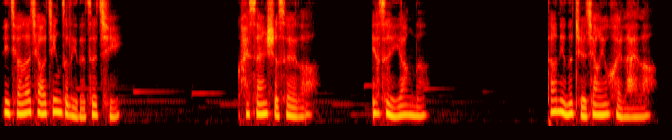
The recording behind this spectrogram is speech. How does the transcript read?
你瞧了瞧镜子里的自己，快三十岁了，又怎样呢？当年的倔强又回来了。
